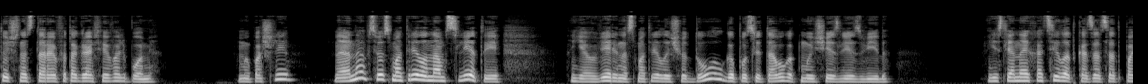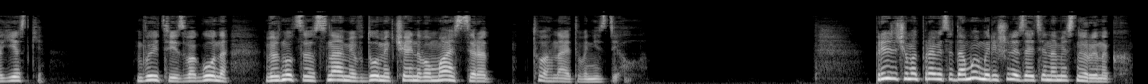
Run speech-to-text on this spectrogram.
Точно старая фотография в альбоме. Мы пошли, и она все смотрела нам вслед, и, я уверена, смотрела еще долго после того, как мы исчезли из вида. Если она и хотела отказаться от поездки, выйти из вагона, вернуться с нами в домик чайного мастера, то она этого не сделала. Прежде чем отправиться домой, мы решили зайти на местный рынок.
